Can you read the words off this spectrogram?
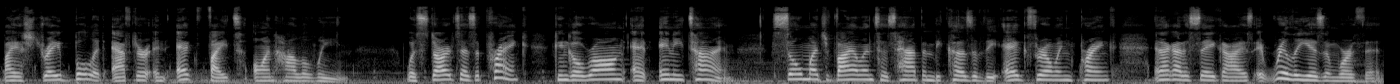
by a stray bullet after an egg fight on Halloween. What starts as a prank can go wrong at any time. So much violence has happened because of the egg throwing prank, and I gotta say, guys, it really isn't worth it.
